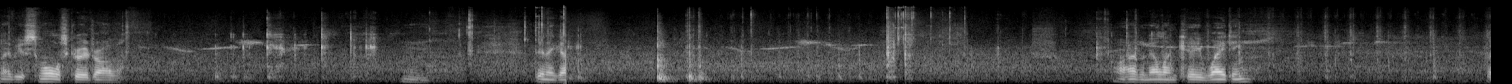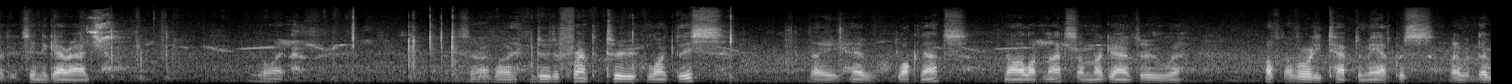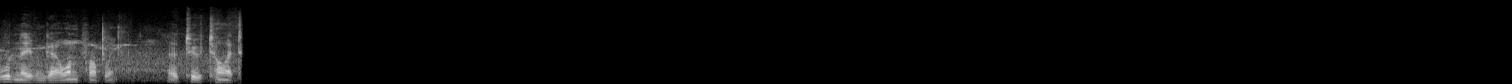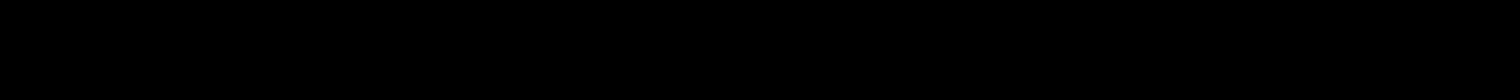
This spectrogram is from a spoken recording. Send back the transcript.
Maybe a smaller screwdriver. Again. I have an Allen key waiting, but it's in the garage. Right. So if I do the front two like this, they have lock nuts, nylock nuts. I'm not going to, uh, I've, I've already tapped them out because they, they wouldn't even go on properly. They're too tight.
